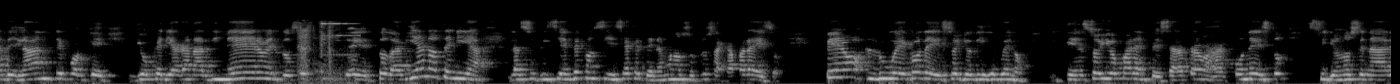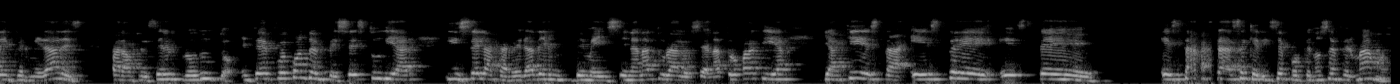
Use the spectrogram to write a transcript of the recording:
adelante porque yo quería ganar dinero, entonces eh, todavía no tenía la suficiente conciencia que tenemos nosotros acá para eso. Pero luego de eso yo dije, bueno, ¿y quién soy yo para empezar a trabajar con esto si yo no sé nada de enfermedades? para ofrecer el producto. Entonces fue cuando empecé a estudiar, hice la carrera de, de medicina natural, o sea, naturopatía, y aquí está este, este, esta frase que dice, ¿por qué nos enfermamos?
